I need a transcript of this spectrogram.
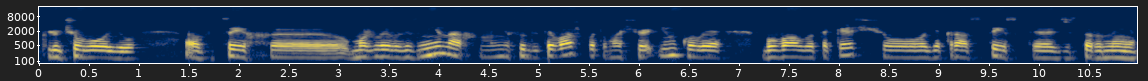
ключовою в цих можливих змінах, мені судити важко, тому що інколи бувало таке, що якраз тиск зі сторони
